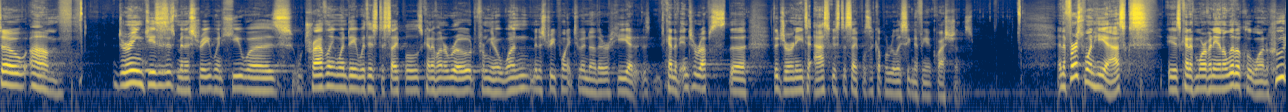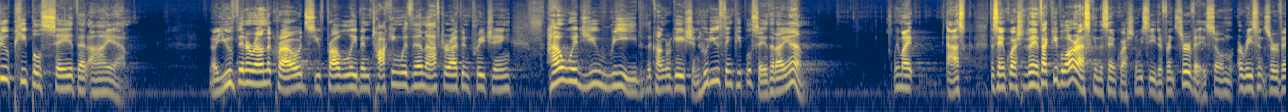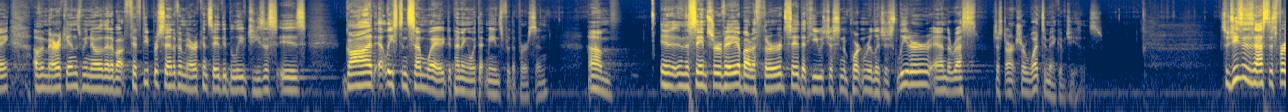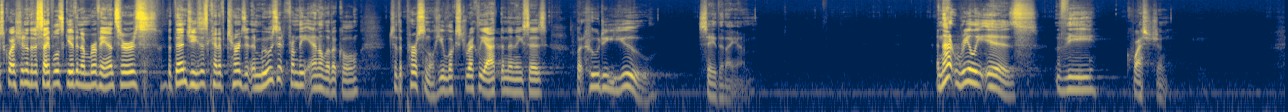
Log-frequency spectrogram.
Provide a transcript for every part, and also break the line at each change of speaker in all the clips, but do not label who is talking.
So, um, during Jesus' ministry, when he was traveling one day with his disciples, kind of on a road from you know one ministry point to another, he kind of interrupts the, the journey to ask his disciples a couple really significant questions. And the first one he asks is kind of more of an analytical one Who do people say that I am? Now, you've been around the crowds, you've probably been talking with them after I've been preaching. How would you read the congregation? Who do you think people say that I am? We might ask the same question today. In fact, people are asking the same question. We see different surveys. So, um, a recent survey of Americans, we know that about 50% of Americans say they believe Jesus is God, at least in some way, depending on what that means for the person. Um, in, in the same survey, about a third say that he was just an important religious leader, and the rest just aren't sure what to make of Jesus. So Jesus has asked this first question, and the disciples give a number of answers, but then Jesus kind of turns it and moves it from the analytical to the personal. He looks directly at them and he says, But who do you say that I am? And that really is the question.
